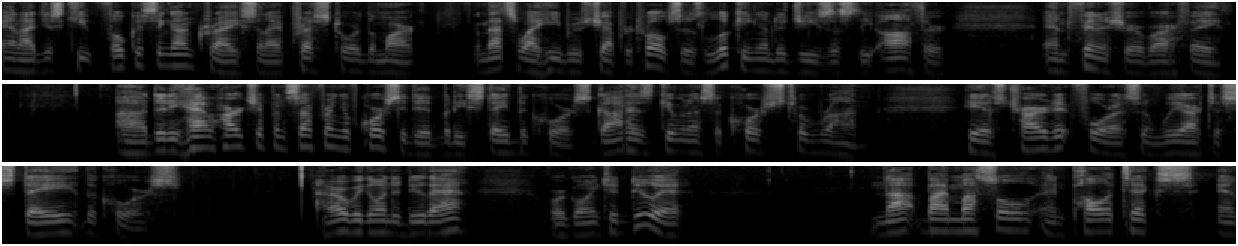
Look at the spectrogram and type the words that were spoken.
And I just keep focusing on Christ and I press toward the mark. And that's why Hebrews chapter 12 says, looking unto Jesus, the author and finisher of our faith. Uh, did he have hardship and suffering? Of course he did, but he stayed the course. God has given us a course to run. He has charted it for us, and we are to stay the course. How are we going to do that? We're going to do it not by muscle and politics and,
